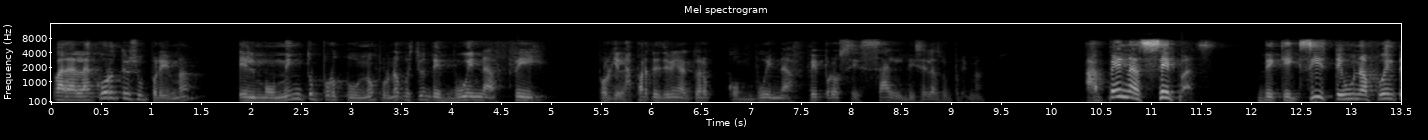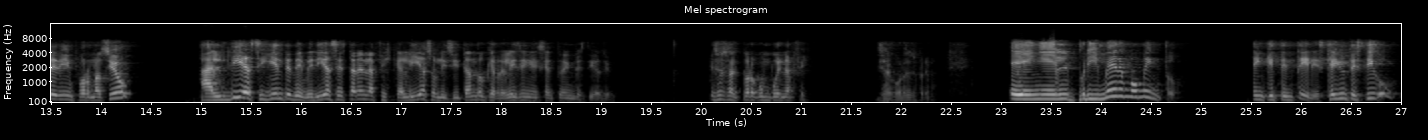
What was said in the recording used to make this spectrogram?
Para la Corte Suprema, el momento oportuno, por una cuestión de buena fe, porque las partes deben actuar con buena fe procesal, dice la Suprema, apenas sepas de que existe una fuente de información, al día siguiente deberías estar en la fiscalía solicitando que realicen ese acto de investigación. Eso es actuar con buena fe, dice la Corte Suprema. En el primer momento en que te enteres que hay un testigo,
